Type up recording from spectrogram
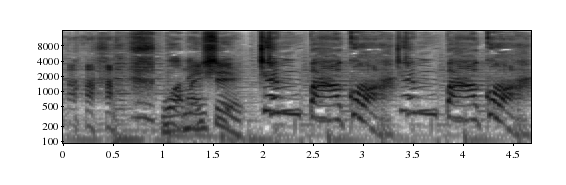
我们是真八卦，真八卦。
